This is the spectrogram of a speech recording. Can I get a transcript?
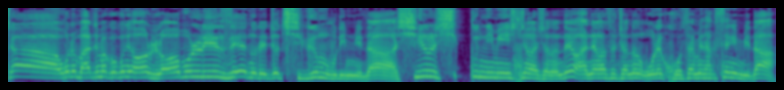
자, 오늘 마지막 곡은요, 러블리즈의 노래죠. 지금 우리입니다. 시을 식구님이 신청하셨는데요. 안녕하세요. 저는 올해 고3인 학생입니다.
